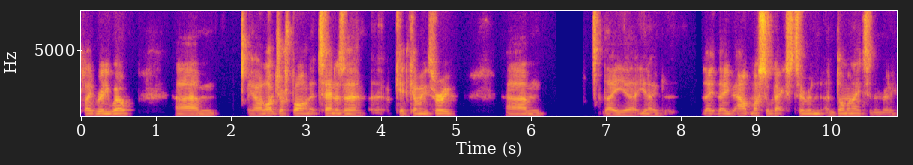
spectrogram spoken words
played really well. Um, yeah, I like Josh Barton at 10 as a, a kid coming through. Um, they, uh, you know, they they outmuscled Exeter and, and dominated them. Really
